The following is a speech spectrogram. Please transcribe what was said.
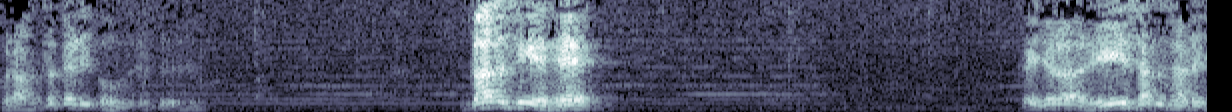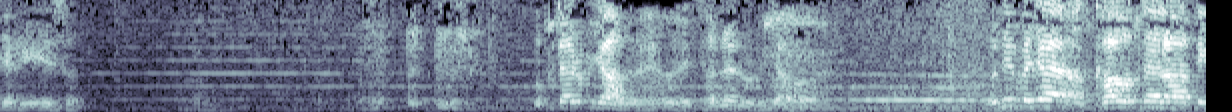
ਖੁਰਾਕ ਤਾਂ ਤੇਰੀ ਪਊਗੀ ਗੱਲ ਸੀ ਇਹ ਕਿ ਜਿਹੜਾ ਰੀਸ ਹਨ ਸਾਡੇ ਚ, ਰੀਸ। ਉੱਤੇ ਨੂੰ ਜਾਗਦੇ ਆ ਅਸੀਂ ਥੱਲੇ ਨੂੰ ਜਾਗੋ ਉਹਦੀ ਵਜ੍ਹਾ ਅੱਖਾਂ ਉੱਤੇ ਰਾਤੀ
